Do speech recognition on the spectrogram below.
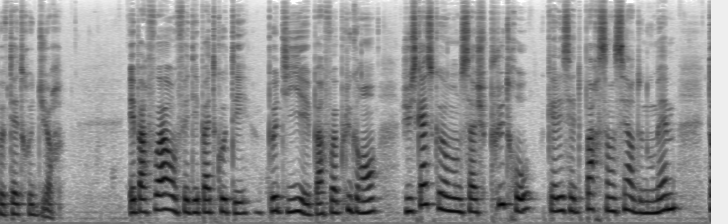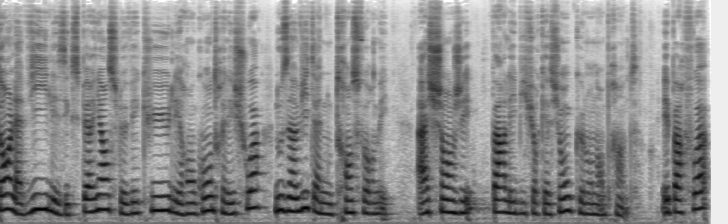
peuvent être dures. Et parfois, on fait des pas de côté, petits et parfois plus grands, jusqu'à ce qu'on ne sache plus trop quelle est cette part sincère de nous-mêmes, tant la vie, les expériences, le vécu, les rencontres et les choix nous invitent à nous transformer, à changer par les bifurcations que l'on emprunte. Et parfois,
